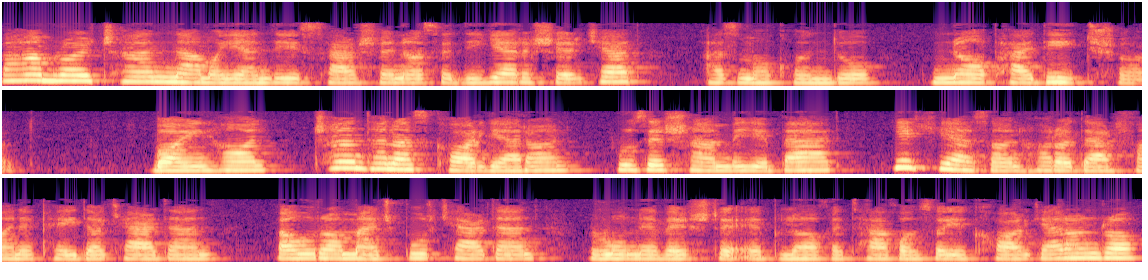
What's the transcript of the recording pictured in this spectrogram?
و همراه چند نماینده سرشناس دیگر شرکت از ماکندو ناپدید شد. با این حال چند تن از کارگران روز شنبه بعد یکی از آنها را در خانه پیدا کردند و او را مجبور کردند رونوشت ابلاغ تقاضای کارگران را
